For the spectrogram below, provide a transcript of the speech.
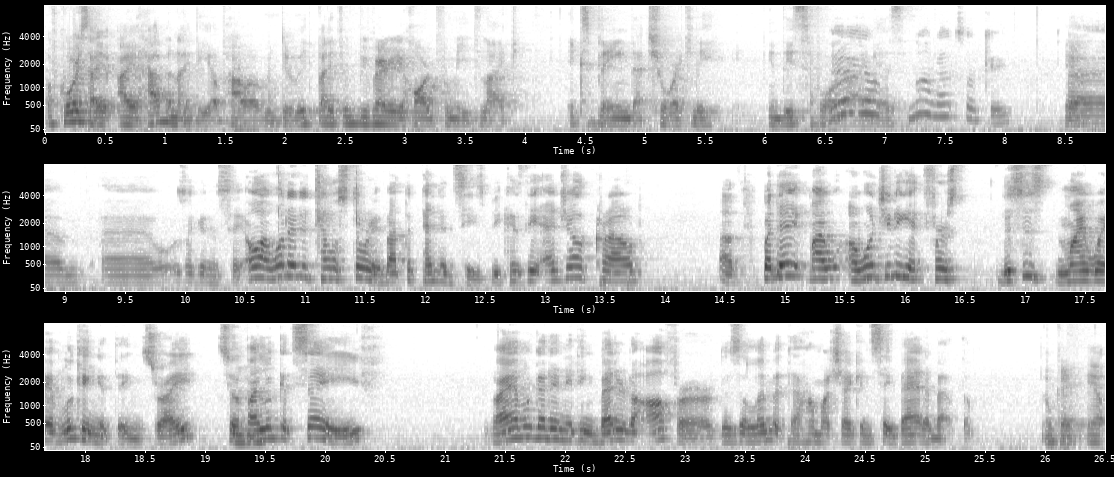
Of course, I, I have an idea of how I would do it, but it would be very hard for me to like explain that shortly in this form, Yeah, yeah. I guess. No, that's okay. Yeah. Um, uh, what was I going to say? Oh, I wanted to tell a story about dependencies because the agile crowd. Uh, but they, I, I want you to get first. This is my way of looking at things, right? So if I Mhm. look at SAFe, if I haven't got anything better to offer, there's a limit to how much I can say bad about them. Okay. Yeah.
